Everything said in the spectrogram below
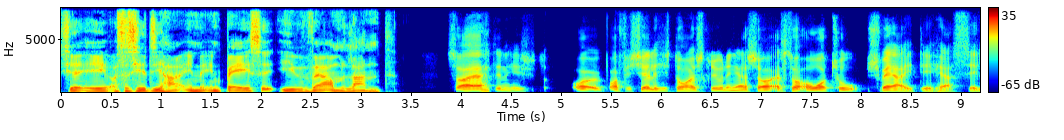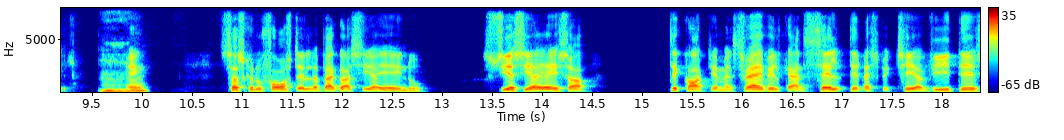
CIA, og så siger de, at de har en, en base i Värmland. Så er den his- officielle historieskrivning er så, at så overtog Sverige det her selv. Mm. Ikke? Så skal du forestille dig, hvad gør CIA nu? Siger CIA så, det er godt, jamen Sverige vil gerne selv, det respekterer vi, det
